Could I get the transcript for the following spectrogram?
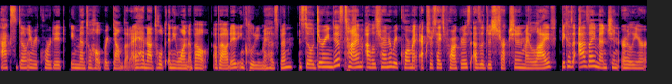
accidentally recorded a mental health breakdown that I had not told anyone about about it, including my husband. So during this time, I was trying to record my exercise progress as a distraction in my life because as I mentioned earlier,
